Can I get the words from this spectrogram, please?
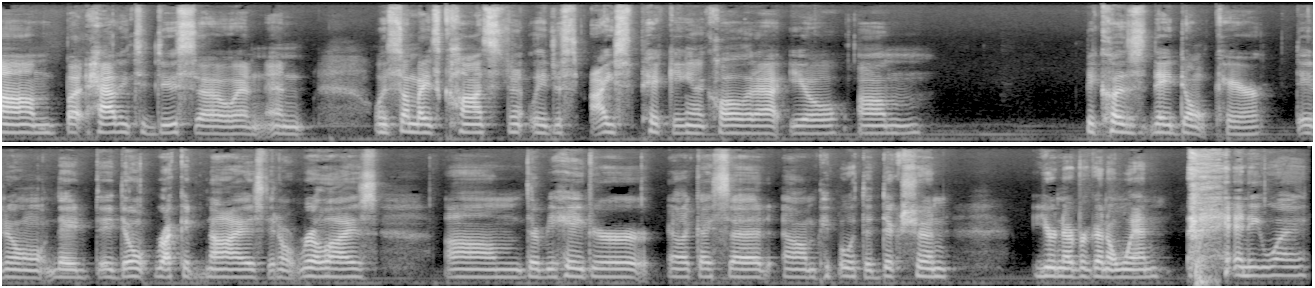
Um, but having to do so, and, and when somebody's constantly just ice picking and call it at you, um, because they don't care. They don't they, they don't recognize, they don't realize um, their behavior. Like I said, um, people with addiction, you're never going to win anyway.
